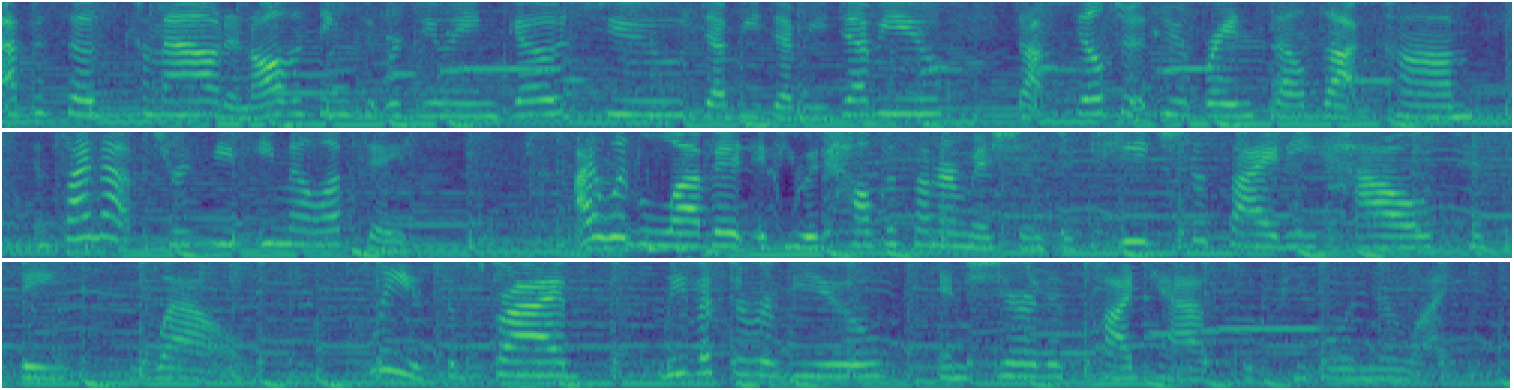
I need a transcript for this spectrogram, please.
episodes come out and all the things that we're doing, go to www.filteritthroughbraincell.com and sign up to receive email updates. I would love it if you would help us on our mission to teach society how to think well. Please subscribe, leave us a review, and share this podcast with people in your life.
